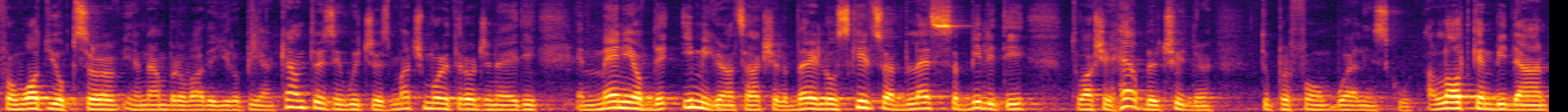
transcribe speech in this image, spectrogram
from what you observe in a number of other European countries in which there's much more heterogeneity and many of the immigrants are actually very low skilled, so have less ability to actually help their children to perform well in school. A lot can be done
